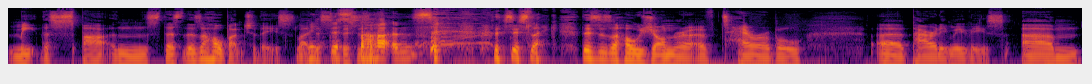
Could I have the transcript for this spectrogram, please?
Meet the Spartans. There's there's a whole bunch of these. Like Meet this, the this is a- Spartans. this is like this is a whole genre of terrible uh, parody movies. Um,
